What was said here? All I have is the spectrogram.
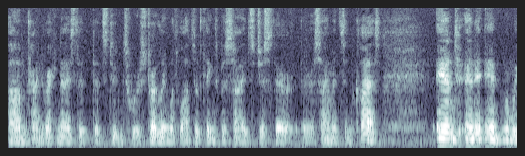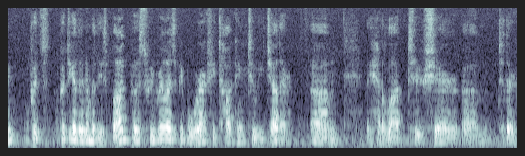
um, trying to recognize that, that students were struggling with lots of things besides just their, their assignments in class. And, and, and when we put, put together a number of these blog posts, we realized people were actually talking to each other. Um, they had a lot to share um, to their,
